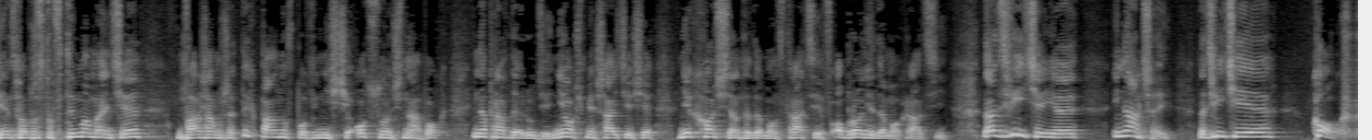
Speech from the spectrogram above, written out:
Więc po prostu w tym momencie uważam, że tych panów powinniście odsunąć na bok i naprawdę ludzie, nie ośmieszajcie się, nie chodźcie na te demonstracje w obronie demokracji. Nazwijcie je inaczej. Nazwijcie je KOK,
